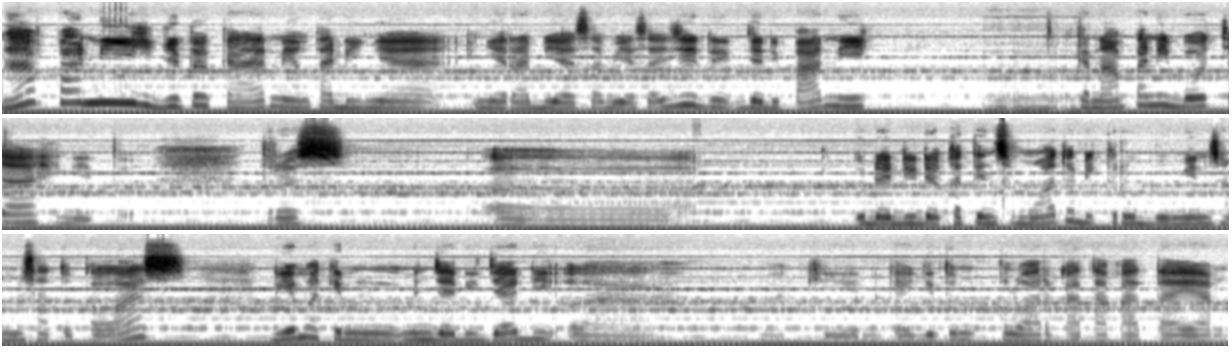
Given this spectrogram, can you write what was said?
kenapa nih gitu kan yang tadinya ngira biasa-biasa aja jadi, jadi panik. Heeh. kenapa nih bocah gitu. Terus eh, udah dideketin semua tuh dikerubungin sama satu kelas dia makin menjadi-jadi lah. Makin kayak gitu keluar kata-kata yang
